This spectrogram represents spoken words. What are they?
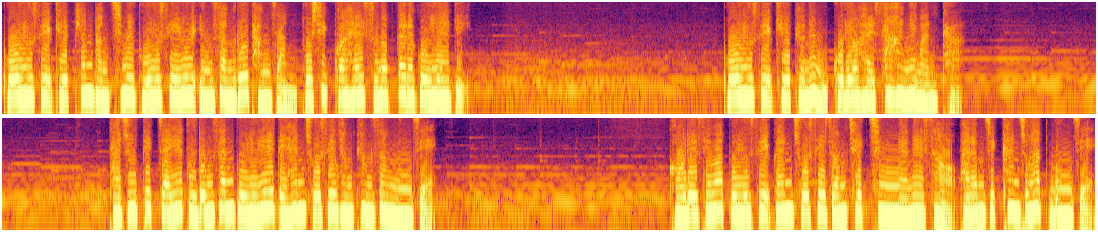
보유세 개편 방침을 보유세율 인상으로 당장 도식화할 순 없다라고 이야기. 보유세 개편은 고려할 사항이 많다. 다주택자의 부동산 보유에 대한 조세 형평성 문제 거래세와 보유세 간 조세 정책 측면에서 바람직한 조합 문제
